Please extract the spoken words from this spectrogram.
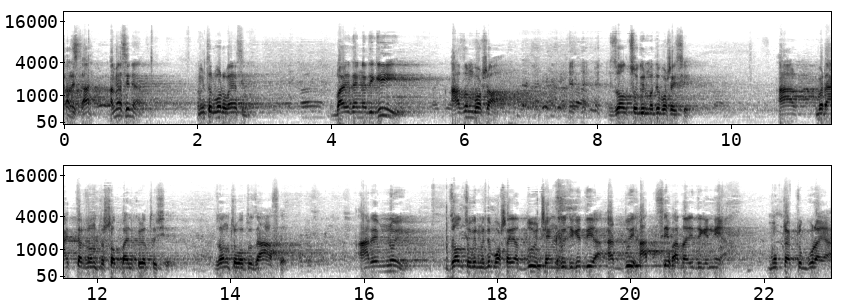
কাঁদিস আমি আছি না। আমি তোর বড় ভাই আছি না। বাড়িতে না দেখি আজম বসা। জল চোখের মধ্যে বসাইছে। আর এবার আয়ত্তার যন্ত্র সব বাইল করে থইছে। যন্ত্রগত যা আছে। আর এমনই জল চোখের মধ্যে বসাইয়া দুই ঠ্যাং দুই দিকে দিয়া আর দুই হাত সে বাধা দিকে নিয়ে মুখটা একটু বুড়াইয়া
